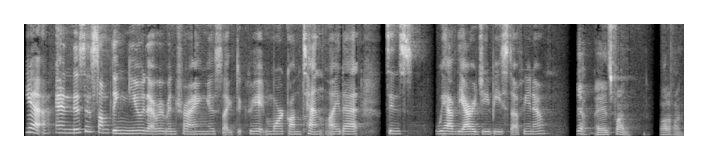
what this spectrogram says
Yeah, and this is something new that we've been trying is like to create more content like that since we have the RGB stuff, you know? yeah and it's fun. A lot of fun.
